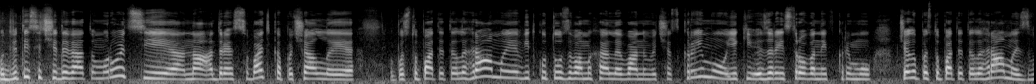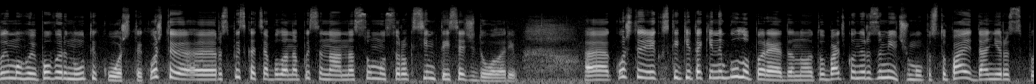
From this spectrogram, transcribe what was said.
У 2009 році на адресу батька почали поступати телеграми від Кутузова Михайла Івановича з Криму, який зареєстрований в Криму. Почали поступати телеграми з вимогою повернути кошти. Кошти е, розписка ця була написана на суму 47 тисяч доларів. Е, Кошти, оскільки так і не було передано, то батько не розумів, чому поступають дані розп...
